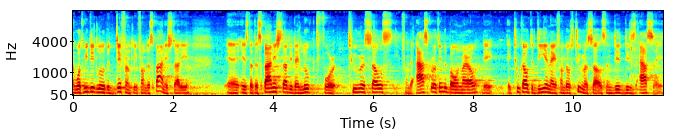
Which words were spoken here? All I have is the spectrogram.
And what we did a little bit differently from the Spanish study is that the Spanish study, they looked for tumor cells from the aspirate in the bone marrow. They, they took out the DNA from those tumor cells and did this assay.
